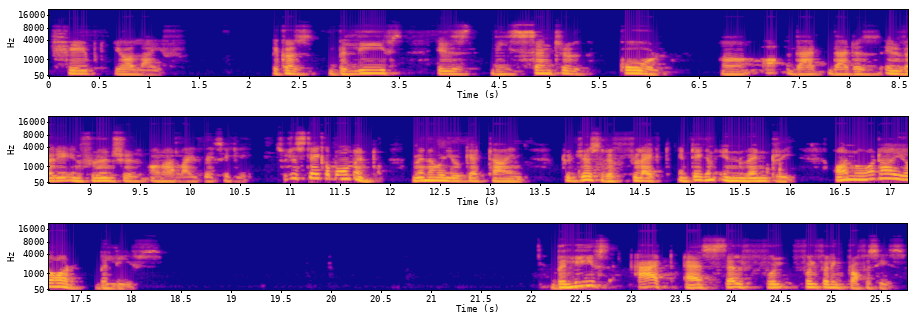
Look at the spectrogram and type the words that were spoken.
shaped your life. Because beliefs is the central core uh, that that is in very influential on our life basically So just take a moment whenever you get time to just reflect and take an inventory on what are your beliefs. Beliefs act as self fulfilling prophecies.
